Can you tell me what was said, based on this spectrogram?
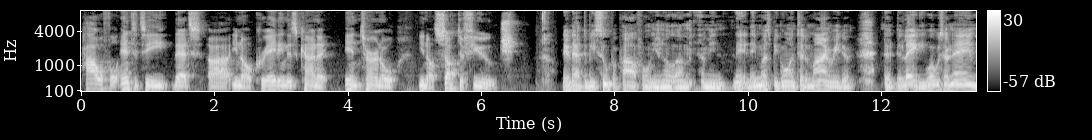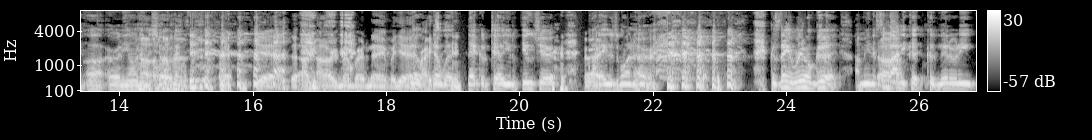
powerful entity that's uh, you know creating this kind of internal you know subterfuge they would have to be super powerful, you know. Um, I mean, they, they must be going to the mind reader. The the lady, what was her name uh, early on in the show? yeah, I, I, don't remember her name, but yeah, that, right. That, would, that could tell you the future. right. They was going to her because they real good. I mean, if somebody uh, could could literally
